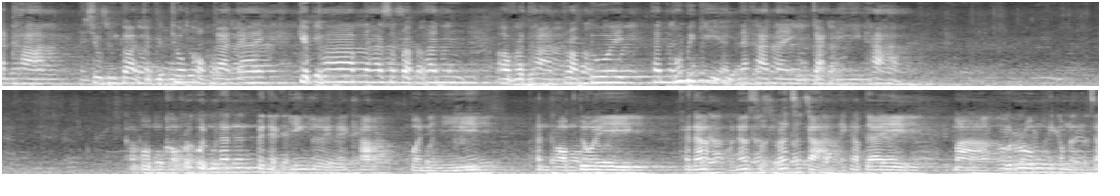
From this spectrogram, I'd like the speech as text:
นะคะในช่วงนี้ก็จะเป็นช่วงของการได้ เก็บภาพนะคะสำหรับท่านประธานพร้อมด้วยท่านผู้มีเกียรตินะคะในโอกาสนี้ค่ะครับผมขอบพระคุณท่านเป็นอย่างยิ่งเลยนะครับ วันนี้ท่านพร้อมด้วย คณะหัวหน้าส่วนราชการนะครับได้มาร่วมให้กำลังใจ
